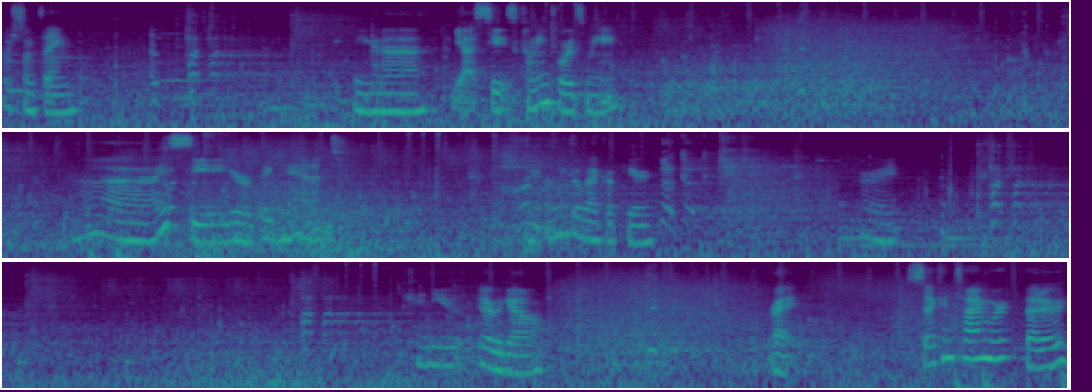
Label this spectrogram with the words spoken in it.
or something. Are you gonna... Yeah, see, it's coming towards me. Ah, I see. You're a big hand. Alright, let me go back up here. Alright. Can you... There we go. Right. Second time worked better.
